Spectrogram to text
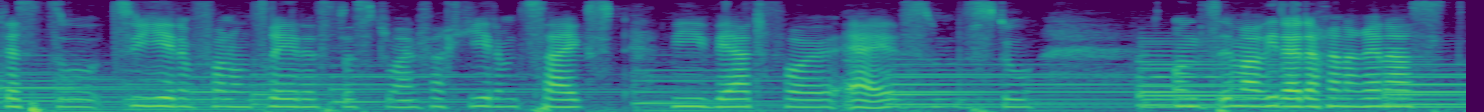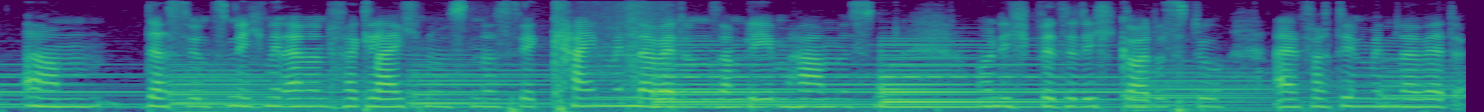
dass du zu jedem von uns redest, dass du einfach jedem zeigst, wie wertvoll er ist und dass du uns immer wieder daran erinnerst, ähm, dass wir uns nicht miteinander vergleichen müssen, dass wir keinen Minderwert in unserem Leben haben müssen. Und ich bitte dich, Gott, dass du einfach den Minderwert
